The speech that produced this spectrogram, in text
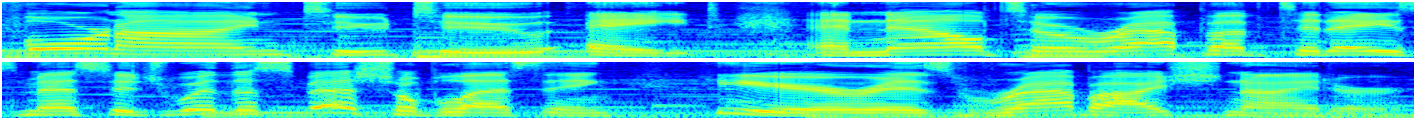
49228. And now to wrap up today's message with a special blessing, here is Rabbi Schneider.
